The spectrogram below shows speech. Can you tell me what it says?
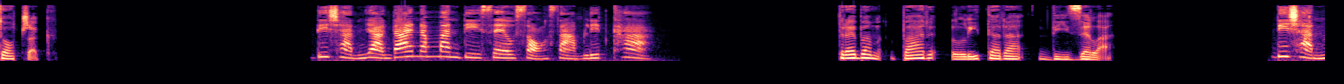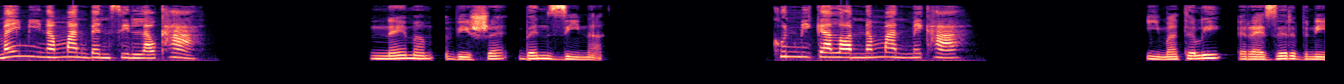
točak? ดิฉันอยากได้น้ำมันดีเซลสองสามลิตรค่ะ Trebam par litara dizela. ดิฉันไม่มีน้ำมันเบนซินแล้วค่ะ Nemam više benzina. คุณมีแกลลอนน้ำมันไหมคะ Imate li rezervni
